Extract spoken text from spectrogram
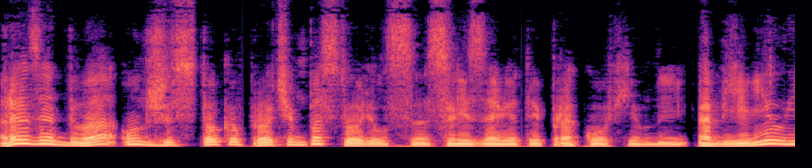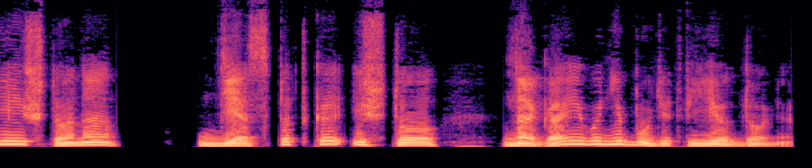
Раза два он жестоко, впрочем, поссорился с Лизаветой Прокофьевной, объявил ей, что она деспотка и что нога его не будет в ее доме.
